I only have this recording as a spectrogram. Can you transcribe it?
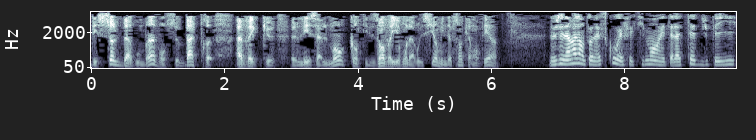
des soldats roumains vont se battre avec euh, les Allemands quand ils envahiront la Russie en 1941. Le général Antonescu, effectivement, est à la tête du pays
